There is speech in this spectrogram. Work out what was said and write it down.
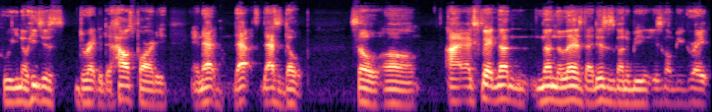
who you know he just directed the House Party, and that that that's dope. So um, I expect nothing nonetheless that this is going to be it's going to be great.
